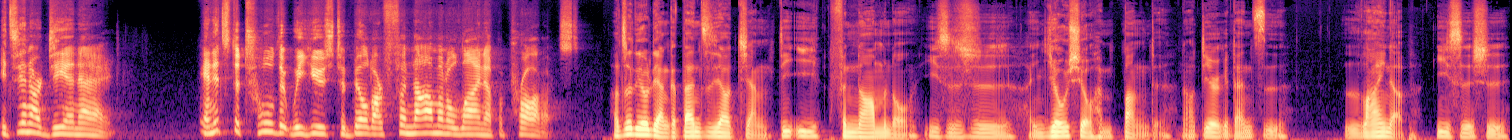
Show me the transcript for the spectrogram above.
It's in our DNA. And it's the tool that we use to build our phenomenal lineup of products. 好，这里有两个单字要讲。第一，phenomenal，意思是很优秀、很棒的。然后第二个单字，lineup，意思是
